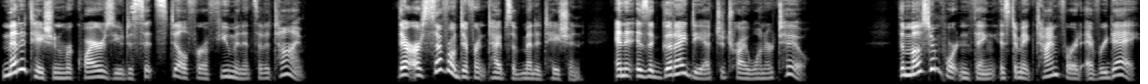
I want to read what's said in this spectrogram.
meditation requires you to sit still for a few minutes at a time. There are several different types of meditation, and it is a good idea to try one or two. The most important thing is to make time for it every day.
